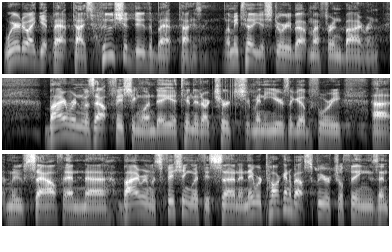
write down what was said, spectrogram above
where do I get baptized? Who should do the baptizing? Let me tell you a story about my friend Byron. Byron was out fishing one day. He attended our church many years ago before he uh, moved south. And uh, Byron was fishing with his son, and they were talking about spiritual things. And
